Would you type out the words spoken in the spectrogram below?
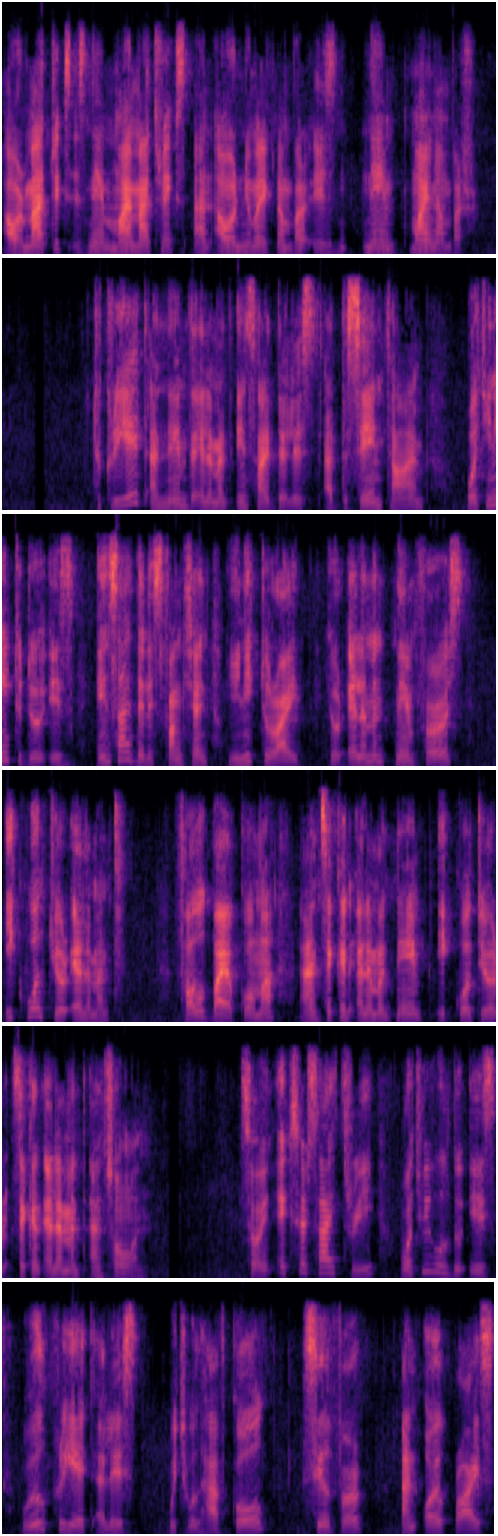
our matrix is named my matrix, and our numeric number is named my number. To create and name the element inside the list at the same time, what you need to do is inside the list function, you need to write your element name first equal to your element, followed by a comma, and second element name equal to your second element, and so on. So in exercise 3, what we will do is we will create a list which will have gold, silver, and oil price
